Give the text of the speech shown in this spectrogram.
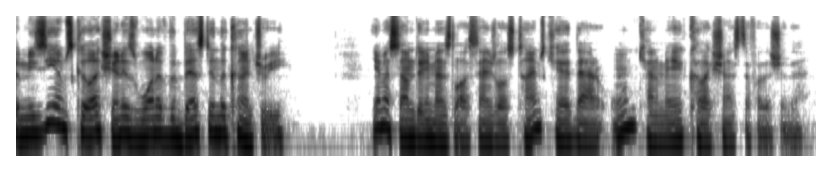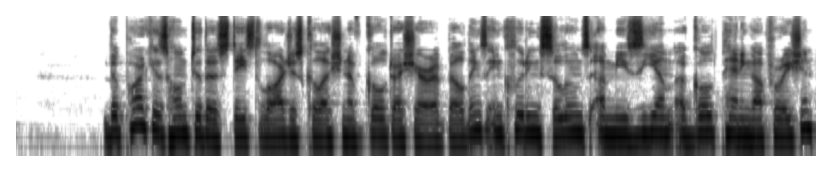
The museum's collection is one of the best in the country. یه مثال داریم از لاس آنجلس تایمز که در اون کلمه collection استفاده شده. The park is home to the state's largest collection of gold rush era buildings, including saloons, a museum, a gold panning operation,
